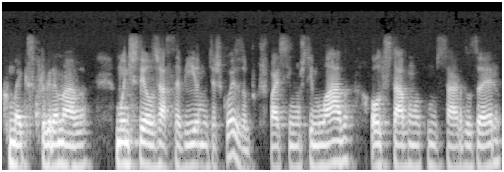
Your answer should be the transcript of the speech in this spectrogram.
como é que se programava. Muitos deles já sabiam muitas coisas, porque os pais tinham estimulado, outros estavam a começar do zero,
